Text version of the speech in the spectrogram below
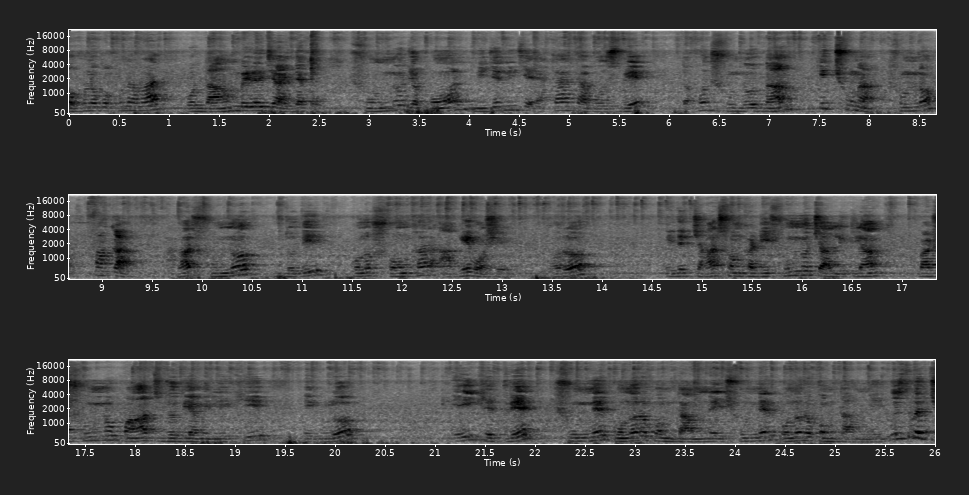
কখনো কখনো আবার ওর দাম বেড়ে যায়। দেখো, শূন্য যখন নিজে নিজে একা একা বসবে, তখন শূন্যর দাম কিচ্ছু না, শূন্য ফাঁকা। আবার শূন্য যদি কোনো সংখ্যার আগে বসে, ধরো এই যে চার সংখ্যাটি শূন্য চার লিখলাম বা শূন্য পাঁচ যদি আমি লিখি, এগুলো এই ক্ষেত্রে শূন্যের কোনো রকম দাম নেই, শূন্যের কোনো রকম দাম নেই, বুঝতে পারছ?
